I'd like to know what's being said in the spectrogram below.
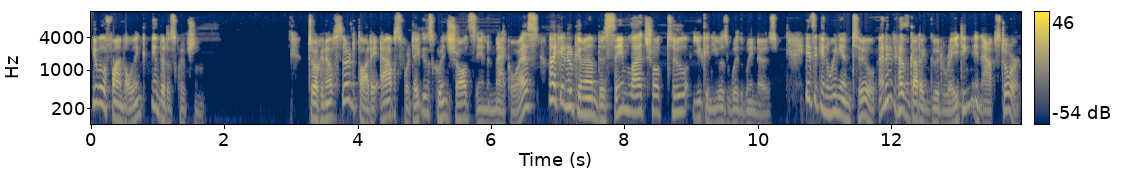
You will find the link in the description. Talking of third-party apps for taking screenshots in macOS, I can recommend the same Lightshot tool you can use with Windows. It's a convenient tool and it has got a good rating in App Store.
